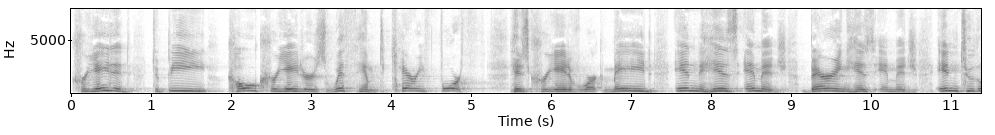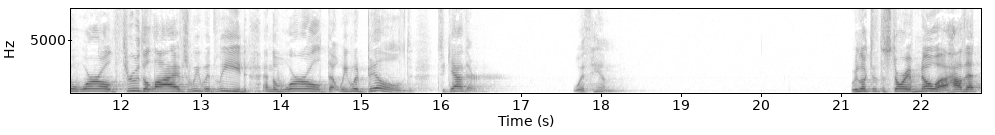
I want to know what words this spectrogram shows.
created to be co creators with Him, to carry forth his creative work, made in his image, bearing his image into the world through the lives we would lead and the world that we would build together with him. We looked at the story of Noah, how that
